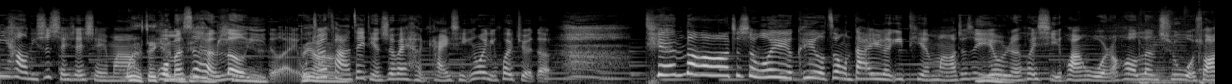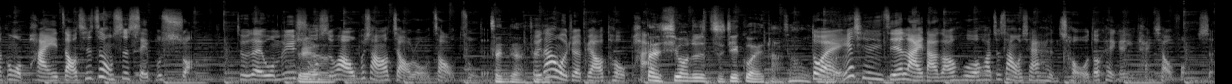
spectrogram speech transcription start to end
你好，你是谁谁谁吗？我们是很乐意的，哎，我觉得反而这一点是会很开心，因为你会觉得，天哪，就是我也可以有这种待遇的一天吗？就是也有人会喜欢我，然后认出我说要跟我拍照，其实这种事谁不爽？对不对？我们必须说实话，我不想要矫揉造作的，真的。对，但我觉得不要偷拍。但希望就是直接过来打招呼。对，因为其实你直接来打招呼的话，就算我现在很丑，我都可以跟你谈笑风生。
